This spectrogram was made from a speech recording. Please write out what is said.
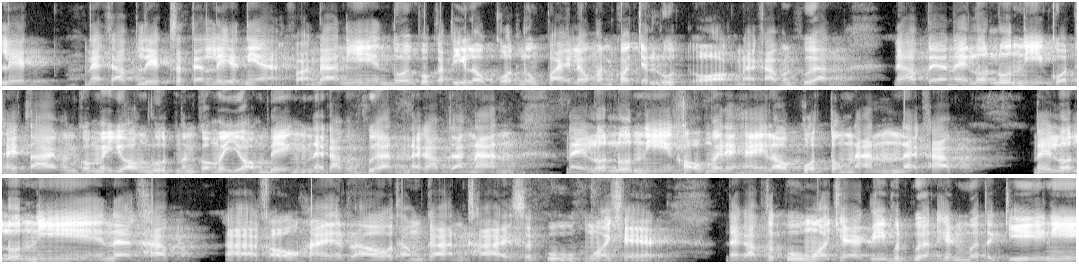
เหล็กนะครับเหล็กสแตนเลสเนี่ยฝั่งด้านนี้โดยปกติเรากดลงไปแล้วมันก็จะหลุดออกนะครับเพื่อนๆ นะครับแต่ในรถรุ่นนี้กดให้ตายมันก็ไม่ยอมหลุดมันก็ไม่ยอมเด้งนะครับเพื่อนๆนะครับ ดังนั้นในรถรุ่นนี้เขาไม่ได้ให้เรากดตรงนั้นนะครับ ในรถรุ่นนี้นะครับอ่าเขาให้เราทำการคลายสกูหัวแฉกนะครับสกูหัวแฉกที่เพื่อนๆเห็นเมื่อตะกี้นี้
